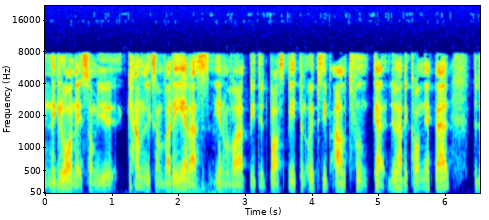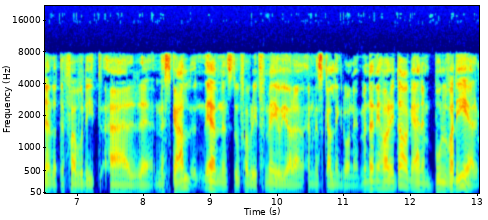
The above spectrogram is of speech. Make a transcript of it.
Negroni som ju kan liksom varieras genom att bara att byta ut basspriten och i princip allt funkar. Du hade konjak där, du nämnde att en favorit är eh, mescal. Det är även en stor favorit för mig att göra en mescal Negroni. Men den jag har idag är en Boulevardier.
